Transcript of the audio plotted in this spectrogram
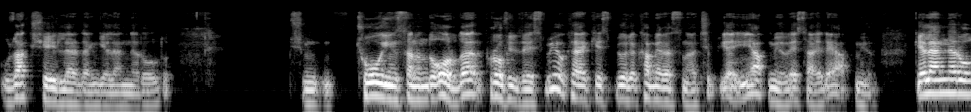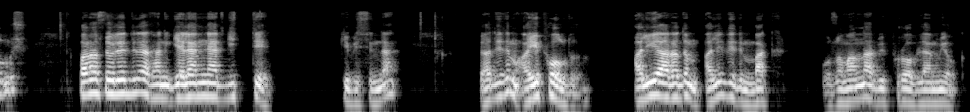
uzak şehirlerden gelenler oldu. Şimdi çoğu insanın da orada profil resmi yok. Herkes böyle kamerasını açıp yayın yapmıyor vesaire yapmıyor. Gelenler olmuş. Bana söylediler hani gelenler gitti gibisinden. Ya dedim ayıp oldu. Ali'yi aradım. Ali dedim bak o zamanlar bir problem yok.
